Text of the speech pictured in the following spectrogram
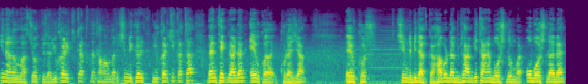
İnanılmaz çok güzel. Yukarı iki katı da tamamladık. Şimdi yukarı, yukarı iki kata ben tekrardan ev kuracağım. Ev kur. Şimdi bir dakika. Ha burada bir tane, bir tane boşluğum var. O boşluğa ben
